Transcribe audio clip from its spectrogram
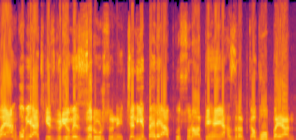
बयान को भी आज के इस वीडियो में ज़रूर सुने। चलिए पहले आपको सुनाते हैं हज़रत का वो बयान।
